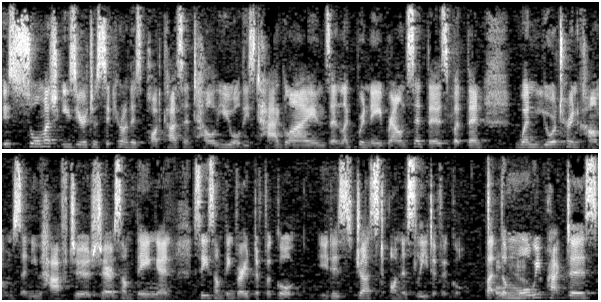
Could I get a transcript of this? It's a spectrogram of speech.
it's so much easier to sit here on this podcast and tell you all these taglines and like Brene Brown said this, but then when your turn comes and you have to share something and say something very difficult, it is just honestly difficult. But Oh, the yeah. more we practice,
